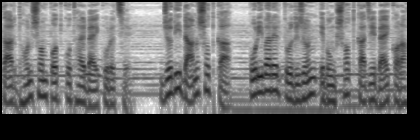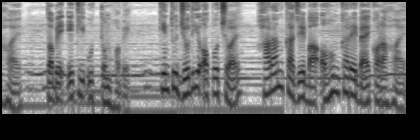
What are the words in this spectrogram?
তার ধন সম্পদ কোথায় ব্যয় করেছে? যদি দানসৎকা পরিবারের প্রয়োজন এবং সৎ কাজে ব্যয় করা হয়, তবে এটি উত্তম হবে। কিন্তু যদি অপচয়, হারাম কাজে বা অহংকারে ব্যয় করা হয়,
